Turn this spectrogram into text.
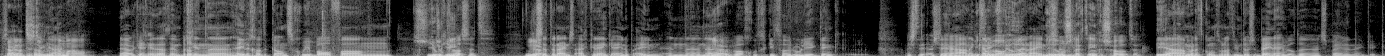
ja dat is toch niet normaal. Ja, we kregen inderdaad in het begin eh, een hele grote kans. Goede bal van Yuki Yuki. was het. Die Ja. zette Reinders eigenlijk in één keer één op één. En eh, nou, ja, ook wel goed gekiet van Roelie. Ik denk, eh, als je de, als je de herhaling Ik kijkt, wel wilde heel, Reinders heel hem- slecht ingeschoten. Ja, maar dat komt omdat hij hem door zijn benen heen wilde spelen, denk ik.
